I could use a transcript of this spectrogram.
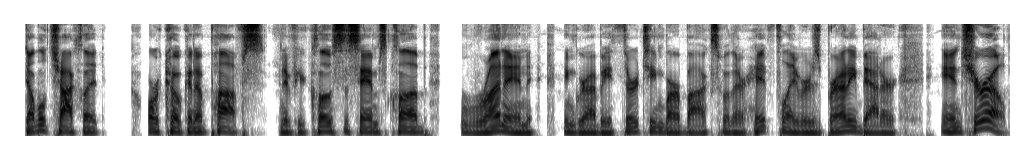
double chocolate, or coconut puffs. And if you're close to Sam's Club, run in and grab a 13 bar box with our hit flavors, brownie batter, and churro.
